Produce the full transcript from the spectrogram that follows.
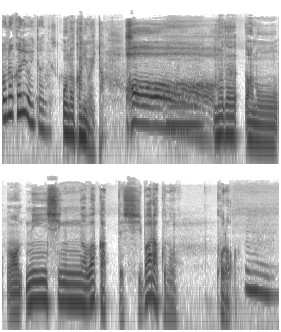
お腹にはいたんですか？お腹にはいた。はあ。まだ、あの、妊娠が分かってしばらくの頃、うん。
